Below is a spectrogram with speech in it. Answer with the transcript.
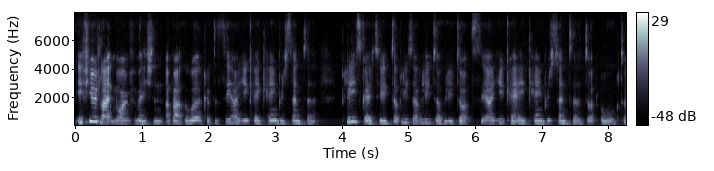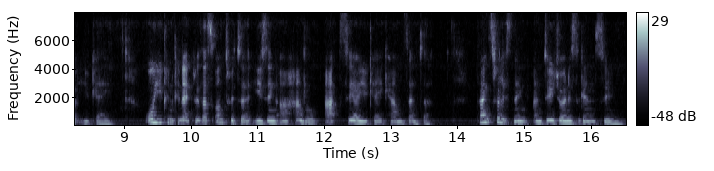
If you would like more information about the work of the CRUK Cambridge Centre, please go to www.crukcambridgecentre.org.uk or you can connect with us on Twitter using our handle at CRUK Cam Centre. Thanks for listening and do join us again soon.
